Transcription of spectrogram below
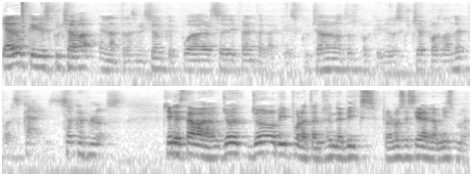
Y algo que yo escuchaba en la transmisión que puede haber sido diferente a la que escucharon otros porque yo lo escuché por donde, por Sky, Soccer Plus. ¿Quién estaba? Yo, yo lo vi por la transmisión de VIX, pero no sé si era la misma.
